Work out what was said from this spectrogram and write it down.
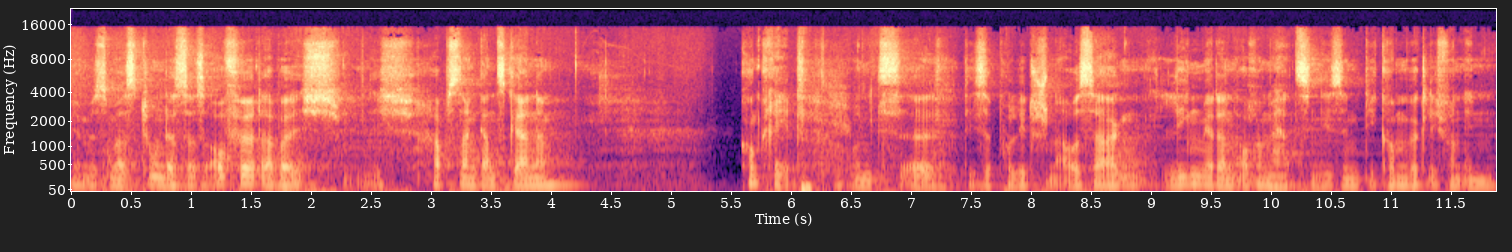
wir müssen was tun, dass das aufhört? Aber ich, ich habe es dann ganz gerne konkret. Und äh, diese politischen Aussagen liegen mir dann auch am Herzen. Die, sind, die kommen wirklich von innen.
